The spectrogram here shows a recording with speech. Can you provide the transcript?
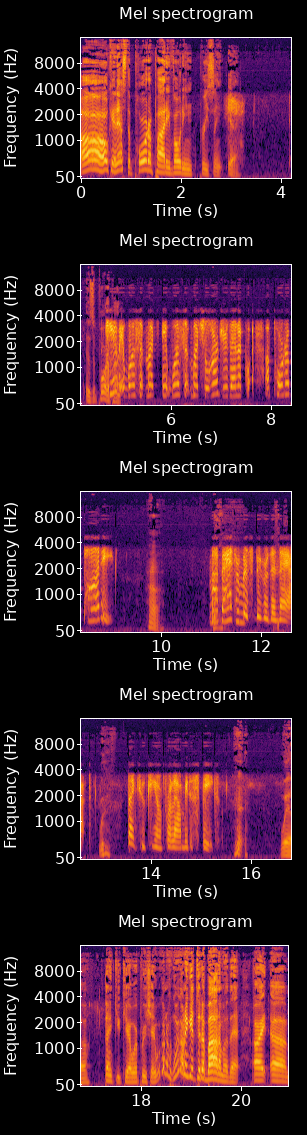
Oh, okay. That's the porta potty voting precinct. Yeah, it was a porta Kim, potty. it wasn't much. It wasn't much larger than a, a porta potty. Huh. My bathroom is bigger than that. Thank you, Kim, for allowing me to speak. Well, thank you, Carol. We appreciate it. We're gonna we're gonna get to the bottom of that. All right. Uh,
